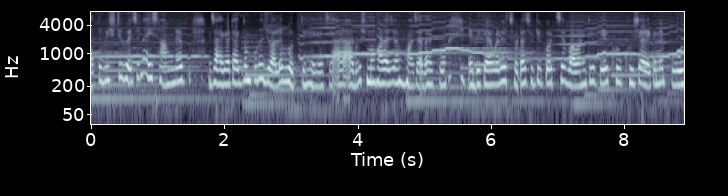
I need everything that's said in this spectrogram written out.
এত বৃষ্টি হয়েছে না, এই সামনের জায়গাটা একদম পুরো জলে ভর্তি হয়ে গেছে। আর আরুষ মহারাজা মজা দেখো, এদিকে একবারে ছোটাছুটি করছে, বাবানকে পেয়ে খুব খুশি, আর এখানে পোজ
